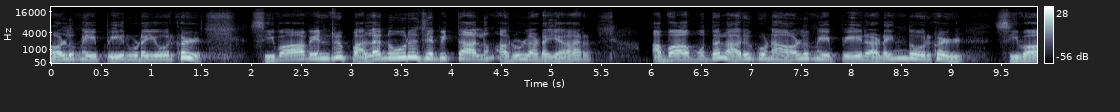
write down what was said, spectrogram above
ஆளுமை பேருடையோர்கள் சிவாவென்று பல நூறு ஜெபித்தாலும் அருள் அடையார் அவா முதல் அருகுண ஆளுமை பேர் அடைந்தோர்கள் சிவா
